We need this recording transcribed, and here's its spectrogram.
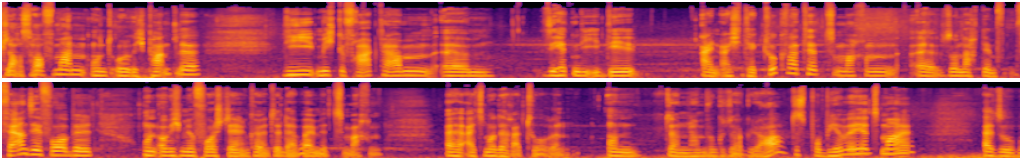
Klaus Hoffmann und Ulrich Pantle, die mich gefragt haben, ähm, sie hätten die Idee, ein Architekturquartett zu machen, äh, so nach dem Fernsehvorbild, und ob ich mir vorstellen könnte, dabei mitzumachen äh, als Moderatorin. Und dann haben wir gesagt, ja, das probieren wir jetzt mal. Also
